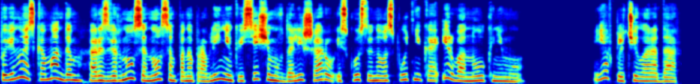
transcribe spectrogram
Повинуясь командам, развернулся носом по направлению к висящему вдали шару искусственного спутника и рванул к нему. Я включила радар.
